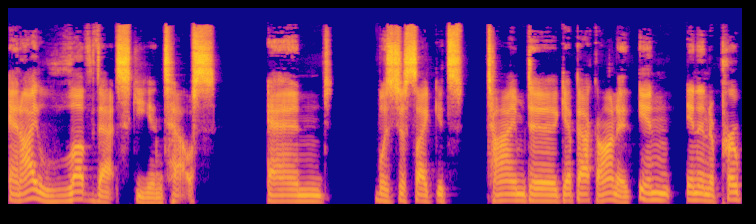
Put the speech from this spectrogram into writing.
and I love that ski in Taos, and was just like, it's time to get back on it in in an appro-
